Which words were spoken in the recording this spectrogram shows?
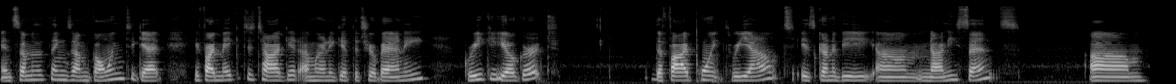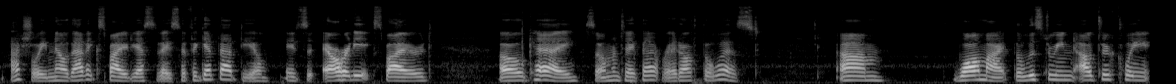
And some of the things I'm going to get, if I make it to Target, I'm going to get the Chobani Greek yogurt. The 5.3 ounce is going to be um, 90 cents. Um, actually, no, that expired yesterday, so forget that deal. It's already expired. Okay, so I'm going to take that right off the list. Um, Walmart, the Listerine Ultra Clean,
